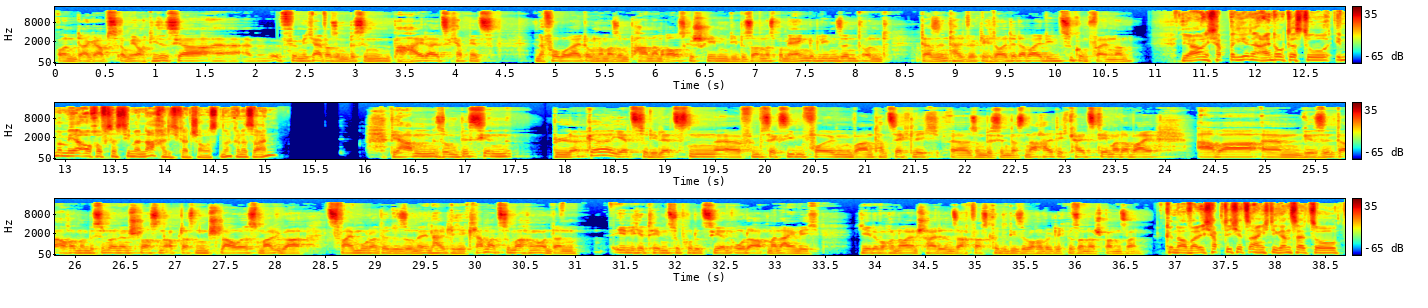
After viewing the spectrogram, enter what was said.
Und da gab es irgendwie auch dieses Jahr äh, für mich einfach so ein bisschen ein paar Highlights. Ich habe mir jetzt in der Vorbereitung nochmal so ein paar Namen rausgeschrieben, die besonders bei mir hängen geblieben sind. Und da sind halt wirklich Leute dabei, die die Zukunft verändern. Ja, und ich habe bei dir den Eindruck, dass du immer mehr auch auf das Thema Nachhaltigkeit schaust. Ne? Kann das sein? Wir haben so ein bisschen Blöcke. Jetzt so die letzten äh, fünf, sechs, sieben Folgen waren tatsächlich äh, so ein bisschen das Nachhaltigkeitsthema dabei. Aber ähm, wir sind da auch immer ein bisschen unentschlossen, ob das nun schlau ist, mal über zwei Monate so eine inhaltliche Klammer zu machen und dann ähnliche Themen zu produzieren oder ob man eigentlich jede Woche neu entscheidet und sagt, was könnte diese Woche wirklich besonders spannend sein. Genau, weil ich habe dich jetzt eigentlich die ganze Zeit so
